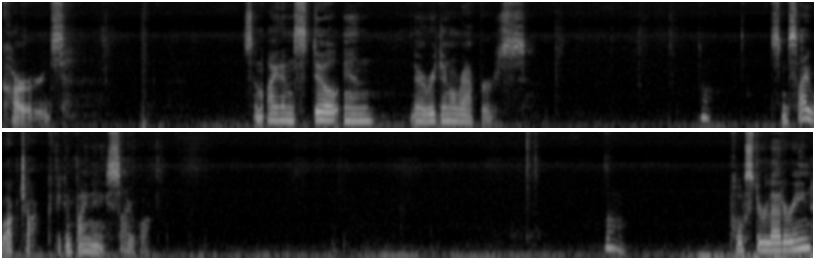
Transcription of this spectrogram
Cards some items still in their original wrappers. Oh, some sidewalk chalk, if you can find any sidewalk. Poster lettering.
